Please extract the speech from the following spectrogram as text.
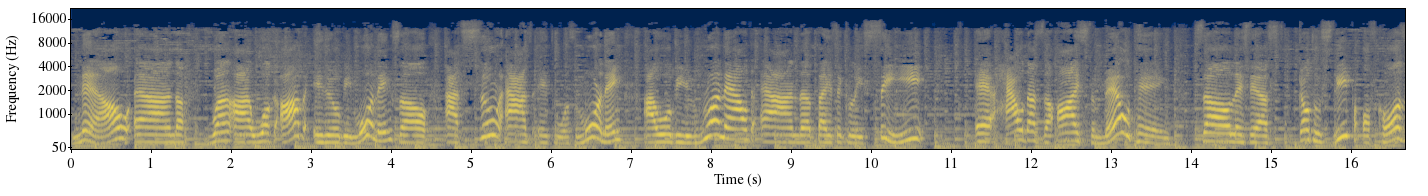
now. And when I woke up it will be morning. So as soon as it was morning I will be run out and basically see uh, how does the ice melting? So let's just go to sleep of course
